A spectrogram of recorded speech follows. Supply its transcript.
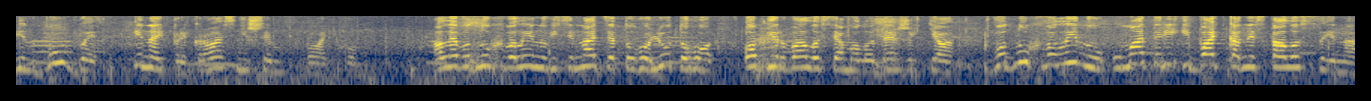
він був би і найпрекраснішим батьком. Але в одну хвилину, 18 лютого, обірвалося молоде життя. В одну хвилину у матері і батька не стало сина,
